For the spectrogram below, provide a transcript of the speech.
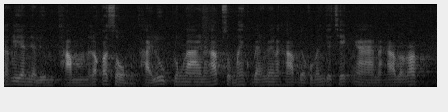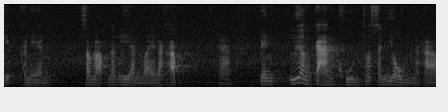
นักเรียนอย่าลืมทำแล้วก็ส่งถ่ายรูปลงไลน์นะครับ ส่งมาให้ครูแบงค์ด้วยนะครับ เดี๋ยวครูแบงค์จะเช็คงานนะครับ แล้วก็เก็บคะแนนสำหรับนักเรียนไว้นะครับอ่าเป็นเรื่องการคูณทศนิยมนะครับ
